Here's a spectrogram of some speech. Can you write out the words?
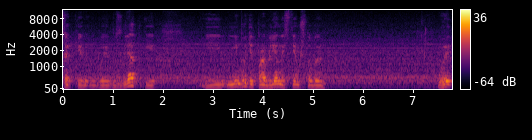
цепкий взгляд и, и не будет проблемы с тем, чтобы вы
